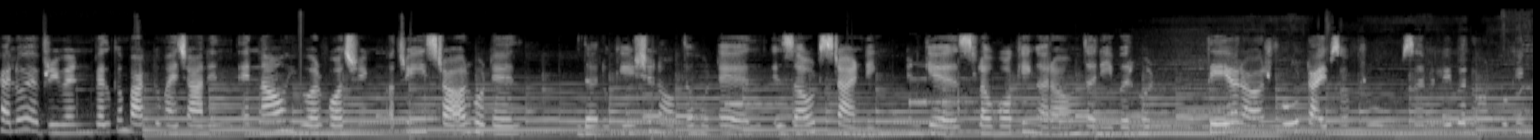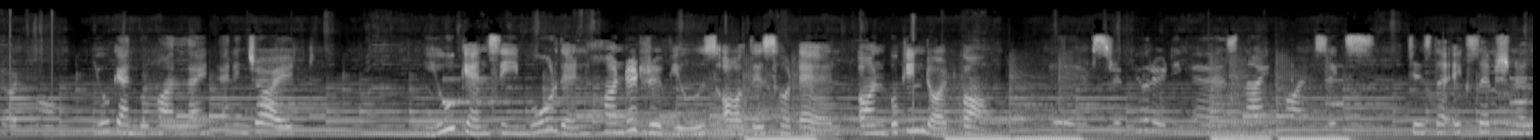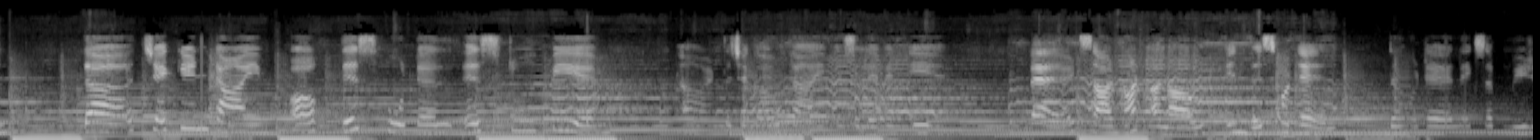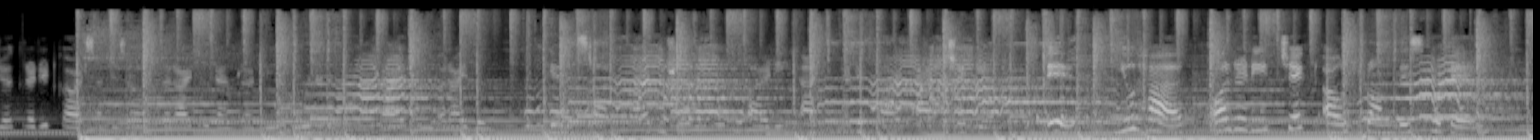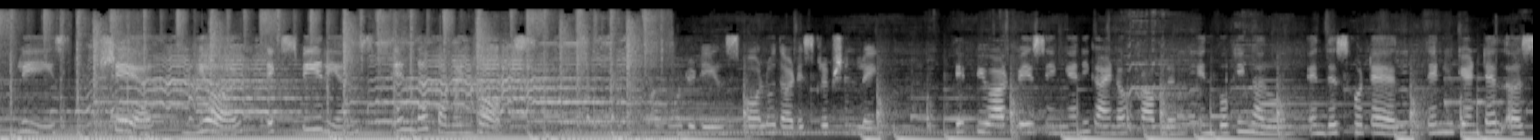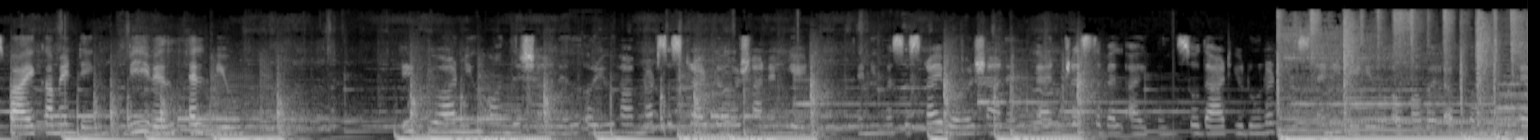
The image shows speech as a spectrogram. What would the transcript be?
Hello everyone, welcome back to my channel and now you are watching a 3 star hotel. The location of the hotel is outstanding and guests love walking around the neighborhood. There are 4 types of rooms available on booking.com. You can book online and enjoy it. You can see more than 100 reviews of this hotel on booking.com. Its review rating is 9.6 which is the exceptional. The check-in time of this hotel is 2 p.m. and the checkout time is 11 a.m. Pets are not allowed in this hotel. The hotel accepts major credit cards and reserves the right to temporarily hold an amount prior to arrival. Guests are required to show a photo ID and credit card at check-in. If you have already checked out from this hotel, please share your experience in the comment box. For more details, follow the description link. If you are facing any kind of problem in booking a room in this hotel, then you can tell us by commenting. We will help you. If you are new on this channel or you have not subscribed to our channel yet, must subscribe our channel and press the bell icon so that you do not miss any video of our upcoming.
